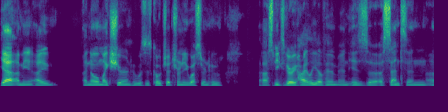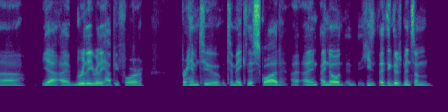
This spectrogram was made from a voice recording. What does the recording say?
Yeah, I mean, I I know Mike Sheeran, who was his coach at Trinity Western, who uh, speaks very highly of him and his uh, ascent. And uh, yeah, I'm really, really happy for for him to to make this squad. I, I I know he's. I think there's been some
